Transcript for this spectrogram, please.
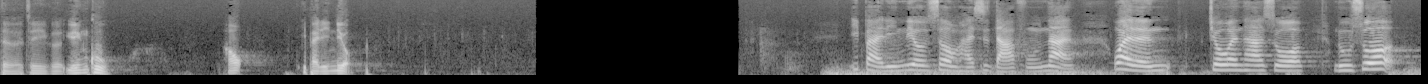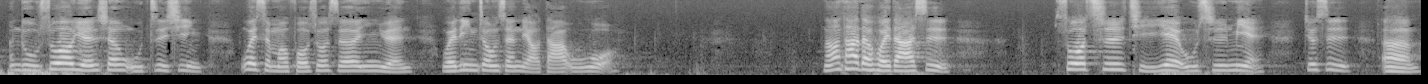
的这个缘故。好，一百零六。一百零六颂还是答福难，外人就问他说：“汝说汝说原生无自性，为什么佛说十二因缘，为令众生了达无我？”然后他的回答是：说痴起业无痴灭，就是嗯、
